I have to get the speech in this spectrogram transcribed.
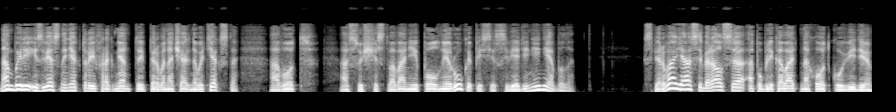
Нам были известны некоторые фрагменты первоначального текста, а вот о существовании полной рукописи сведений не было. Сперва я собирался опубликовать находку в виде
